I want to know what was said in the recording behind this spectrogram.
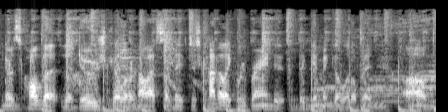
You know, it's called the the Doge Killer and all that stuff. They just kind of like rebranded the gimmick a little bit. Um,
